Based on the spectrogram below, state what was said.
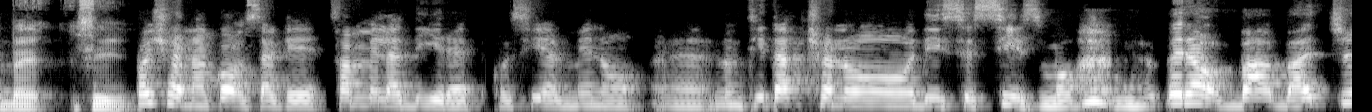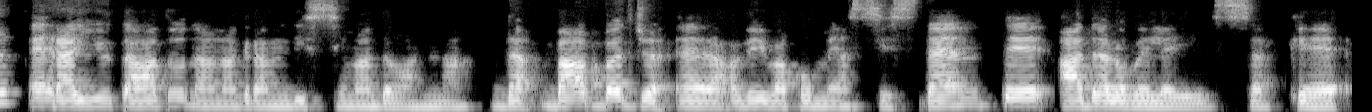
beh, sì. Poi c'è una cosa che fammela dire, così almeno eh, non ti tacciano di sessismo, però Babbage era aiutato da una grandissima donna. Da, Babbage era, aveva come assistente Ada Lovelace, che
